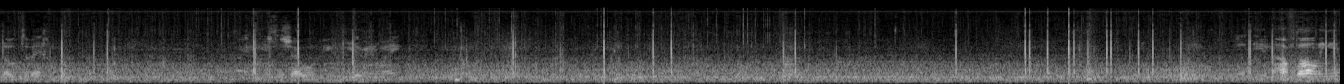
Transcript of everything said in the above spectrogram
Klote weg. Ging eerst er zo, ging hier weer mee. Zat hier in.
